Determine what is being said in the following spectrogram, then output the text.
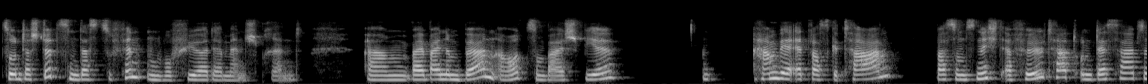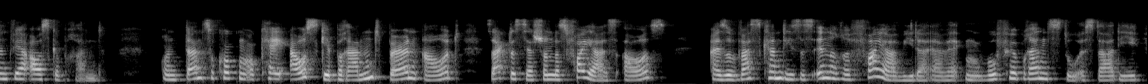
zu unterstützen, das zu finden, wofür der Mensch brennt. Ähm, weil bei einem Burnout zum Beispiel haben wir etwas getan, was uns nicht erfüllt hat und deshalb sind wir ausgebrannt. Und dann zu gucken, okay, ausgebrannt, Burnout, sagt es ja schon, das Feuer ist aus. Also was kann dieses innere Feuer wieder erwecken? Wofür brennst du? Ist da die,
